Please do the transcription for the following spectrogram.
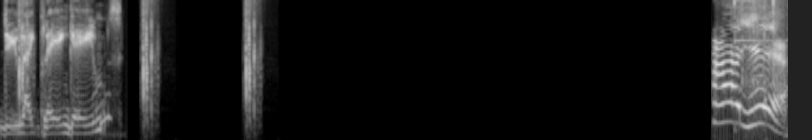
Do you like playing games? Ah, yeah!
